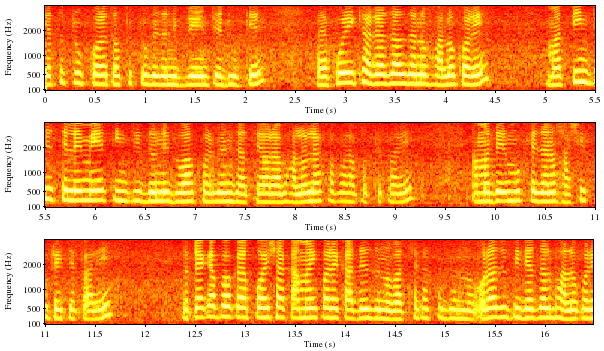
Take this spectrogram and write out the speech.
যতটুকু করে ততটুকু যেন ব্রেনটে ঢুকে। পরীক্ষার রেজাল্ট যেন ভালো করে। আমার তিনটি ছেলে মেয়ে, তিনটির জন্য দোয়া করবেন যাতে ওরা ভালো লেখাপড়া করতে পারে, আমাদের মুখে যেন হাসি ফুটাইতে পারে। তো টাকা পাকা, পয়সা কামাই করে কাদের জন্য, বাচ্চা কাচ্চার জন্য? ওরা যদি রেজাল্ট ভালো করে,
